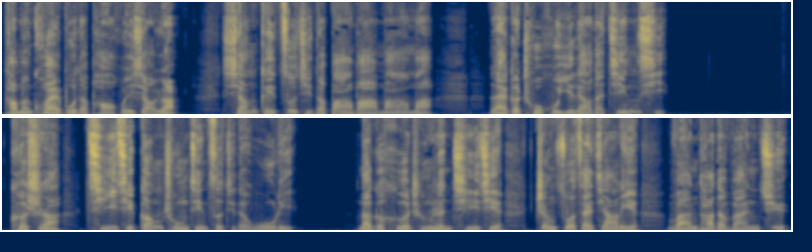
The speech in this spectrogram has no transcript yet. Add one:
他们快步的跑回小院，想给自己的爸爸妈妈。来个出乎意料的惊喜。可是啊，琪琪刚冲进自己的屋里，那个合成人琪琪正坐在家里玩他的玩具。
